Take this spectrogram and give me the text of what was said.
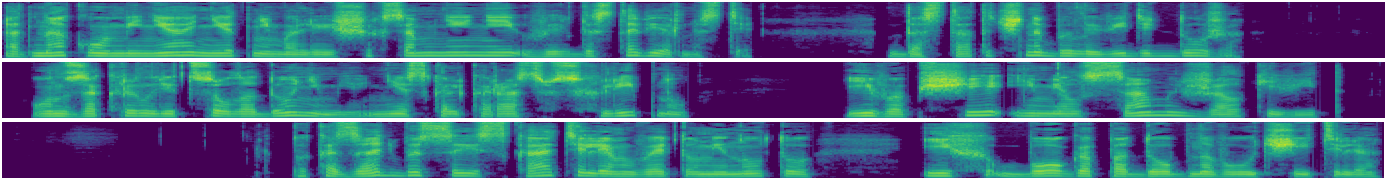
Однако у меня нет ни малейших сомнений в их достоверности. Достаточно было видеть Дожа. Он закрыл лицо ладонями, несколько раз всхлипнул и вообще имел самый жалкий вид. Показать бы соискателям в эту минуту их богоподобного учителя.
